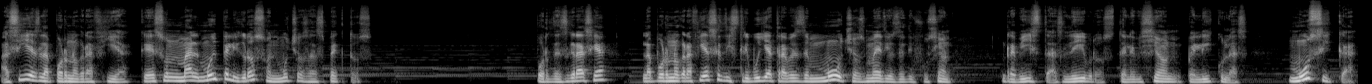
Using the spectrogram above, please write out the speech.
Así es la pornografía, que es un mal muy peligroso en muchos aspectos. Por desgracia, la pornografía se distribuye a través de muchos medios de difusión, revistas, libros, televisión, películas, música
